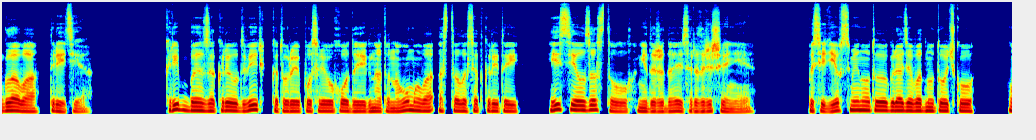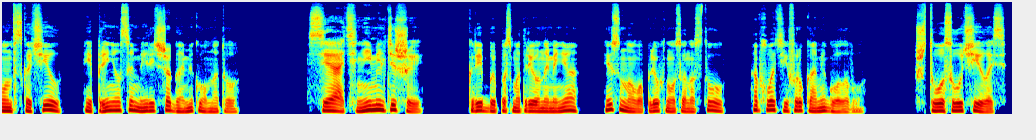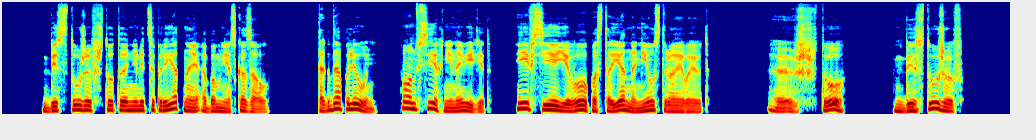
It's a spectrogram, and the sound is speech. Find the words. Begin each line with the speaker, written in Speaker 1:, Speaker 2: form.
Speaker 1: Глава третья. Криббе закрыл дверь, которая после ухода Игната Наумова осталась открытой, и сел за стол, не дожидаясь разрешения. Посидев с минуту, глядя в одну точку, он вскочил и принялся мерить шагами комнату. «Сядь, не мельтеши!» Криббе посмотрел на меня и снова плюхнулся на стул, обхватив руками голову. «Что случилось? Бестужев что-то нелицеприятное обо мне сказал? Тогда плюнь, он всех ненавидит, и все его постоянно не устраивают».
Speaker 2: «Э, «Что? Бестужев?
